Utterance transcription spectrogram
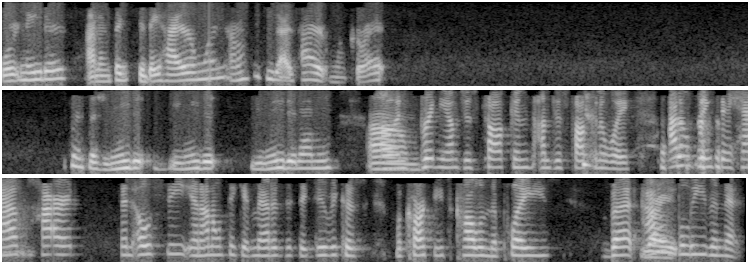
coordinator. I don't think did they hire one? I don't think you guys hired one, correct? Princess, you need it. You need it. You need it on me. Um, oh, and um, Brittany, I'm just talking. I'm just talking away. I don't think they have hired an OC, and I don't think it matters if they do because McCarthy's calling the plays. But right. I don't believe in that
